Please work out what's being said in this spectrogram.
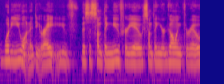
what do you want to do, right? You've this is something new for you, something you're going through.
